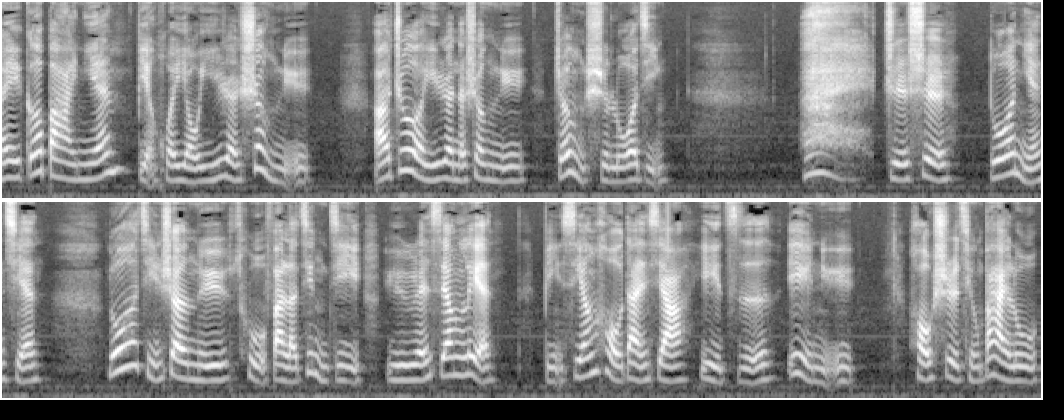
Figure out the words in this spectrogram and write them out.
每隔百年便会有一任圣女，而这一任的圣女正是罗锦。唉，只是多年前，罗锦圣女触犯了禁忌，与人相恋，并先后诞下一子一女。后事情败露，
